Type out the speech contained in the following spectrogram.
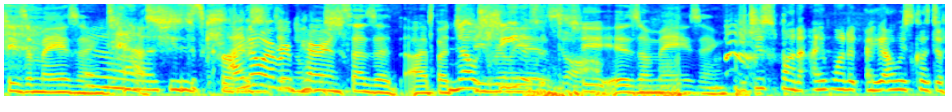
she's amazing. test. She's, she's the I know every parent thing. says it, uh, but No, she she really is a is. She is amazing. You just want to. I want to. I always go to.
